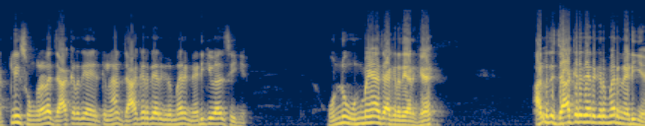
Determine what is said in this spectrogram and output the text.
அட்லீஸ்ட் உங்களால் ஜாக்கிரதையாக இருக்கலனா ஜாக்கிரதையாக இருக்கிற மாதிரி நடிக்கவாது செய்யுங்க. ஒன்றும் உண்மையாக ஜாக்கிரதையாக இருங்க. அல்லது ஜாக்கிரதையாக இருக்கிற மாதிரி நடிங்க.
